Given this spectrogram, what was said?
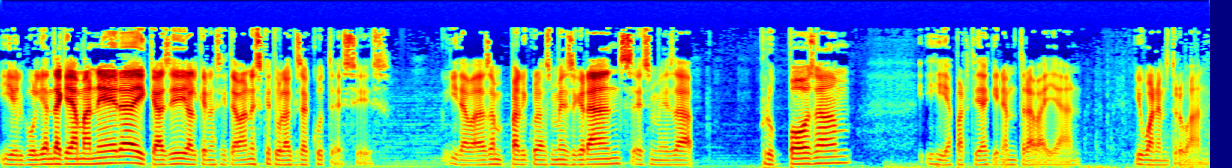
i el volien d'aquella manera i quasi el que necessitaven és que tu l'executessis i de vegades en pel·lícules més grans és més a proposa'm i a partir d'aquí anem treballant i ho anem trobant.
